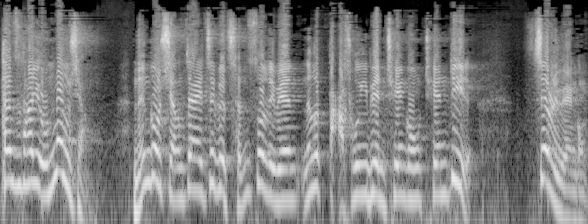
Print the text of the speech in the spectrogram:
但是他有梦想，能够想在这个城市里边能够打出一片天空天地的这样的员工。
